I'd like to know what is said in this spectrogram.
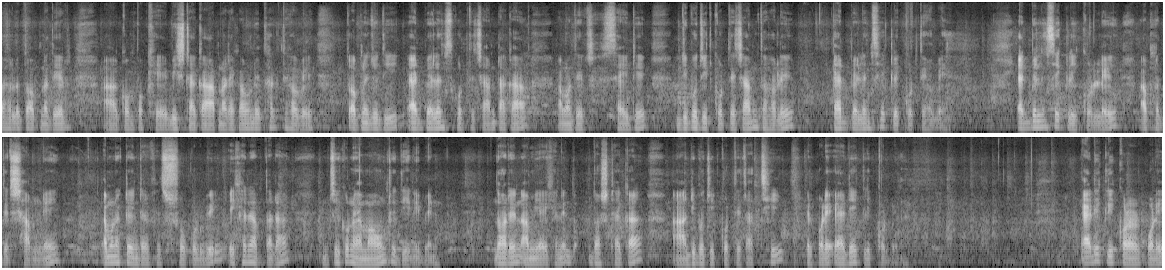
তাহলে তো আপনাদের কমপক্ষে বিশ টাকা আপনার অ্যাকাউন্টে থাকতে হবে। তো আপনি যদি অ্যাড ব্যালেন্স করতে চান, টাকা আমাদের সাইডে ডিপোজিট করতে চান, তাহলে অ্যাড ব্যালেন্সে ক্লিক করতে হবে। অ্যাড ব্যালেন্সে ক্লিক করলে আপনাদের সামনে এমন একটা ইন্টারফেস শো করবে। এখানে আপনারা যে কোনো অ্যামাউন্ট দিয়ে নেবেন। ধরেন আমি এখানে দশ টাকা ডিপোজিট করতে চাচ্ছি, এরপরে অ্যাডে ক্লিক করবেন। অ্যাডে ক্লিক করার পরে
